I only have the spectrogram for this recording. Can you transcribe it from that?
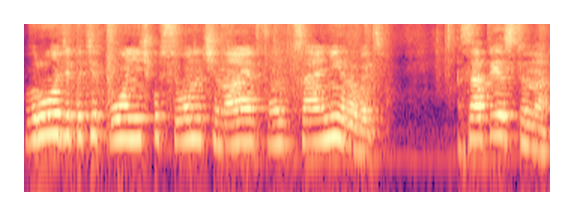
вроде потихонечку все начинает функционировать. Соответственно,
